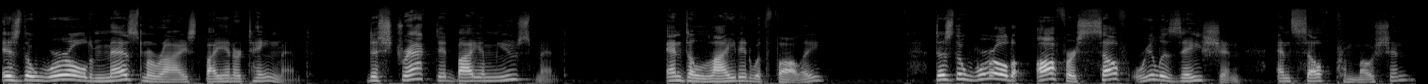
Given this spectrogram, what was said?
Is the world mesmerized by entertainment, distracted by amusement, and delighted with folly? Does the world offer self realization and self promotion?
